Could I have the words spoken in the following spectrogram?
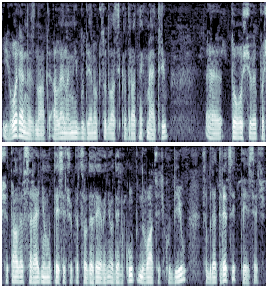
і горя не знати, але на мій будинок 120 квадратних метрів е, того, що ви посчитали в середньому 1500 гривень один куб, 20 кубів, це буде 30 тисяч.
